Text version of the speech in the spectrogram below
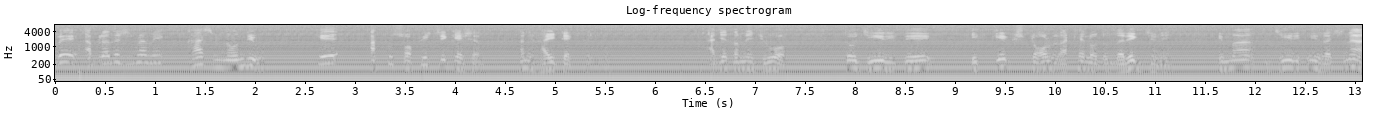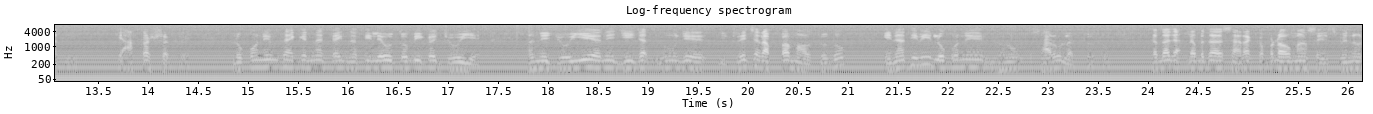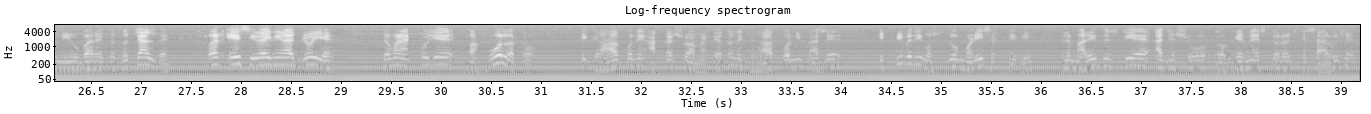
હવે આ પ્રદર્શનમાં મેં ખાસ નોંધ્યું કે આખું સોફિસ્ટિકેશન અને હાઈટેક આજે તમે જુઓ તો જે રીતે એક એક સ્ટોલ રાખેલો હતો દરેક જણે, એમાં જે રીતની રચના હતી તે આકર્ષક હોય લોકોને એમ થાય કે ના, કંઈ નથી લેવું તો બી કંઈ જોઈએ. અને જોઈએ અને જે જાતનું જે લિટરેચર આપવામાં આવતું હતું, એનાથી બી લોકોને ઘણું સારું લાગતું હતું. કદાચ આટલા બધા સારા કપડાઓમાં સેલ્સમેનો નહીં ઊભા રહેતો તો ચાલતે. પણ એ સિવાયની વાત જોઈએ, તો પણ આખો જે માહોલ હતો, એ ગ્રાહકોને આકર્ષવા માટે હતો ને ગ્રાહકોની પાસે એટલી બધી વસ્તુઓ મળી શકતી હતી. એટલે મારી દૃષ્ટિએ આ જે શો ઓર્ગેનાઇઝ કર્યો છે, એ સારું છે.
